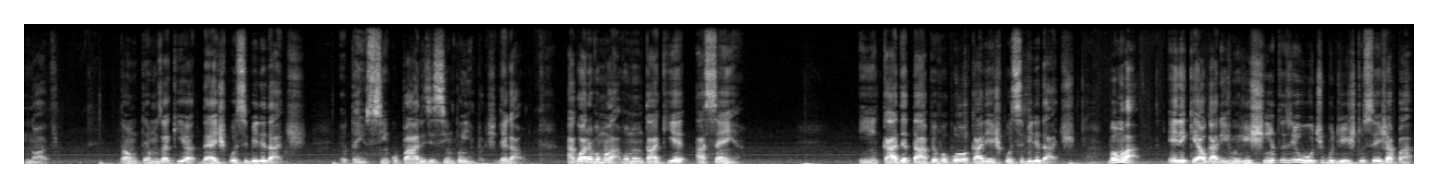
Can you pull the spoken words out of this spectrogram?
nove. Então, temos aqui ó, 10 possibilidades. Eu tenho cinco pares e cinco ímpares. Legal. Agora, vamos lá. Vou montar aqui a senha. E em cada etapa eu vou colocar ali as possibilidades. Vamos lá. ele quer algarismos distintos e o último dígito seja par.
